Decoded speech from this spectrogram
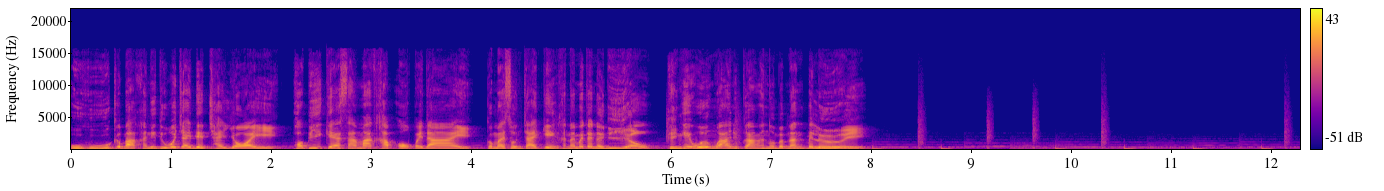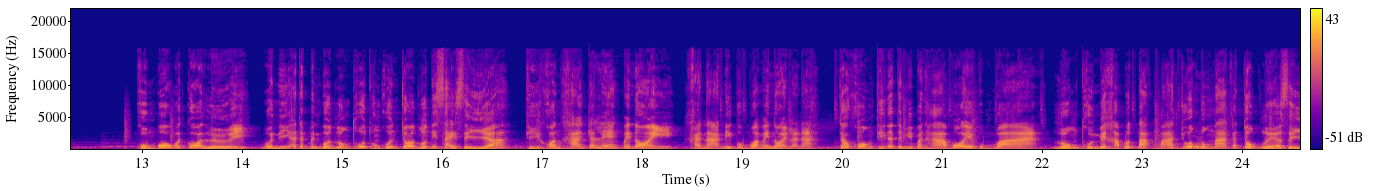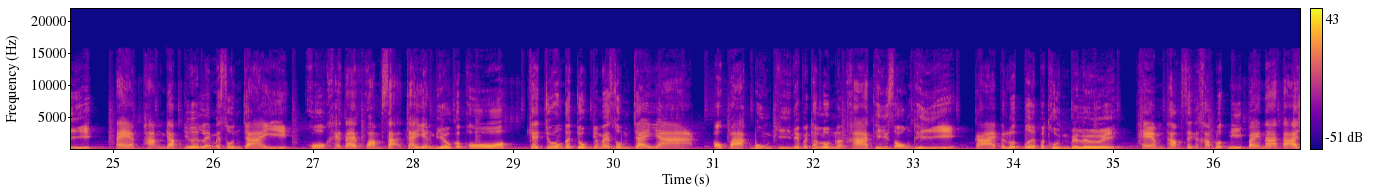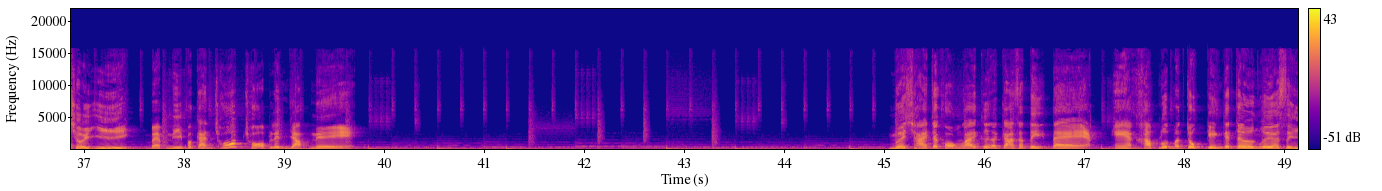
อู้หูกระบะคันนี้ถือว่าใจเด็ดชัยย่อย พอพี่แกสามารถขับออกไปได้ ก็ไม่สนใจเก่งคันนั้นไม่แต่หน่อยเดียว ทิ้งให้เวิ้งว้างอยู่กลางถนนแบบนั้นไปเลย ผมบอกไว้ก่อนเลย วันนี้อาจจะเป็นบทลงโทษของคนจอดรถนิสัยเสีย ที่ค่อนข้างจะแรงไปหน่อย ขนาดนี้ผมว่าไม่หน่อยแล้วนะ เจ้าของที่น่าจะมีปัญหาบ่อยผมว่า ลงทุนไปขับรถตักมาจ้วงลงหน้ากระจกเลยสิแตกพังยับเยินอะไรไม่สนใจ ขอแค่ได้ความสะใจอย่างเดียวก็พอ แค่จ้วงกระจกยังไม่สมใจอยาก เอาปากบุ้งขี่เนี่ยไปถล่มหลังคาทีสองที กลายเป็นรถเปิดประทุนไปเลย แถมทำเสร็จก็ขับรถหนีไปหน้าตาเฉยอีก แบบนี้ประกันชอบชอบเล่นยับแน่ เมื่อชายเจ้าของไร่เกิดอาการสติแตก แหกขับรถมาจกเก่งกระเจิงเลยสิ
